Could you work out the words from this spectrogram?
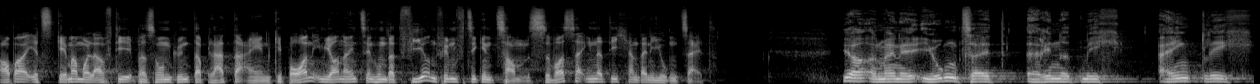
Aber jetzt gehen wir mal auf die Person Günther Platter ein. Geboren im Jahr 1954 in Zams. Was erinnert dich an deine Jugendzeit? Ja, an meine Jugendzeit erinnert mich eigentlich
